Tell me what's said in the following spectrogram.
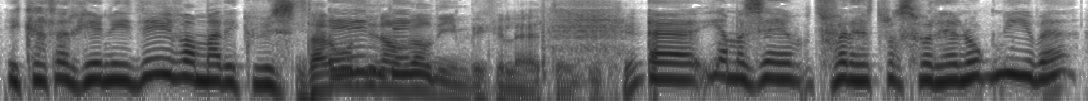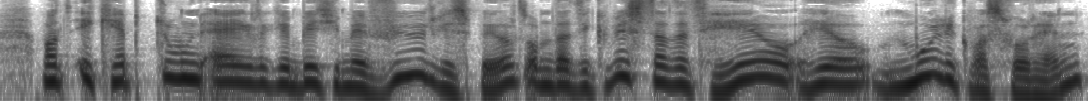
Ik had er geen idee van, maar ik wist Daar één ding. Wel niet in begeleid, denk ik. Hè? Eh, ja, maar zij, het was voor hen ook nieuw, hè? Want ik heb toen eigenlijk een beetje met vuur gespeeld, omdat ik wist dat het heel, heel moeilijk was voor hen.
